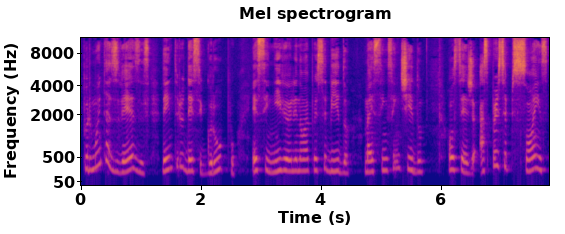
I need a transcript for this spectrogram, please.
Por muitas vezes, dentro desse grupo, esse nível ele não é percebido, mas sim sentido. Ou seja, as percepções,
